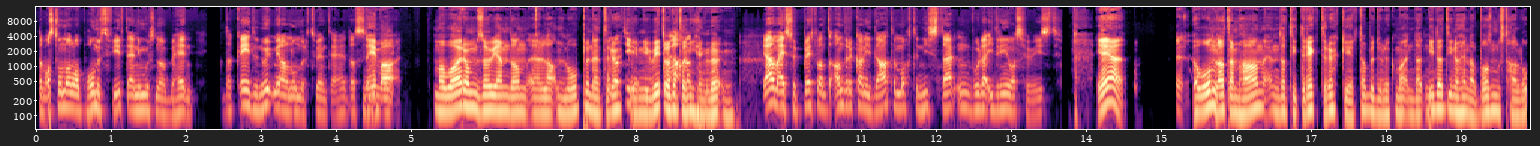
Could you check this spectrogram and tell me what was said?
dat was toen al op 140 en die moest nog beginnen. Dat krijg je nooit meer aan 120. Hè. Dat is, Nee, maar, maar waarom zou je hem dan eh, laten lopen en terugkeren? Je weet wel Ja, dat dat dat- niet ging lukken. Ja, maar hij is verplicht, want de andere kandidaten mochten niet starten voordat iedereen was geweest. Ja, ja. Eh, Gewoon laat hem gaan en dat hij direct terugkeert, dat bedoel ik. Maar dat, niet dat hij nog in dat bos moest gaan lopen.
